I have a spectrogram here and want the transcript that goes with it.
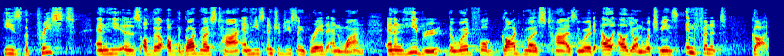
He's the priest and he is of the, of the God Most High, and he's introducing bread and wine. And in Hebrew, the word for God Most High is the word El Elyon, which means infinite God.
